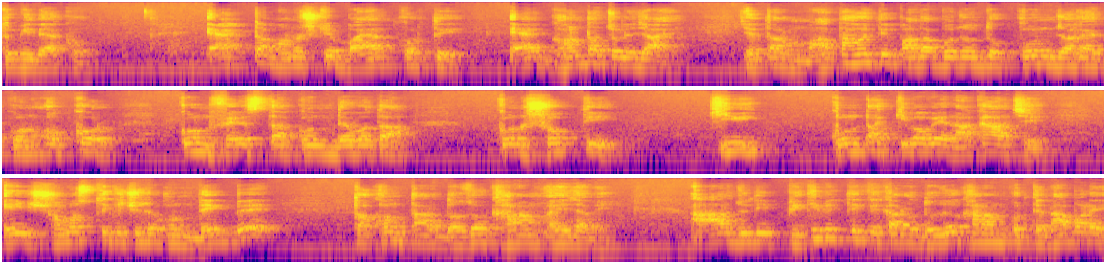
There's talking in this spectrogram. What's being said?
তুমি দেখো, একটা মানুষকে বায়াত করতে এক ঘণ্টা চলে যায়। যে তার মাথা হইতে পাদা পর্যন্ত কোন জায়গায় কোন অক্ষর, কোন ফেরেস্তা কোন দেবতা, কোন শক্তি, কি, কোনটা কীভাবে রাখা আছে, এই সমস্ত কিছু যখন দেখবে, তখন তার দোজক হারাম হয়ে যাবে। আর যদি পৃথিবীর থেকে কারও দুজক হারাম করতে না পারে,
